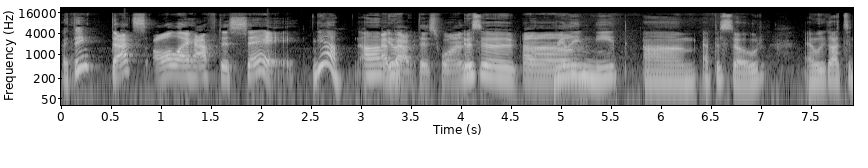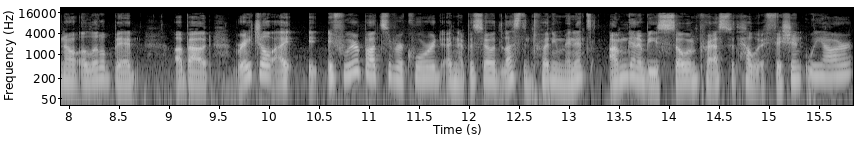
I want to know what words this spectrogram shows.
I think that's all I have to say Yeah. Um, it- about this one. It was a really Um, neat um, episode, and we got to know a little bit about Rachel. I, if we're about to record an episode less than twenty minutes, I'm gonna be so impressed with how efficient we are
